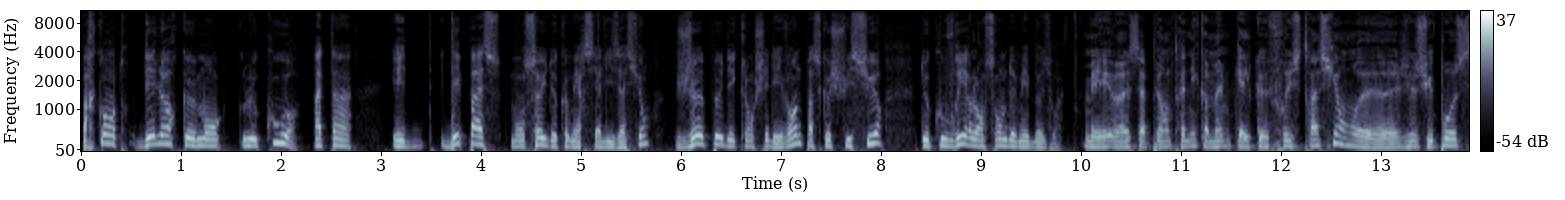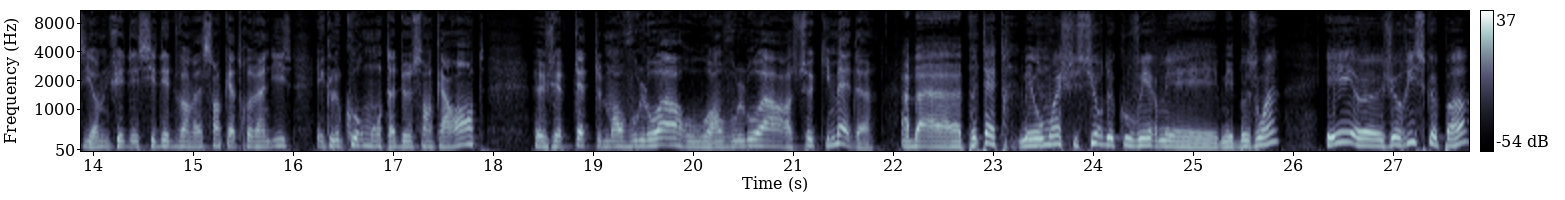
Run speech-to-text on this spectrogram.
Par contre, dès lors que mon, le cours atteint et dépasse mon seuil de commercialisation, je peux déclencher des ventes parce que je suis sûr de couvrir l'ensemble de mes besoins. Mais euh, ça peut entraîner quand même quelques frustrations. Euh, je suppose si j'ai décidé de vendre à 190 et que le cours monte à 240, euh, je vais peut-être m'en vouloir ou en vouloir à ceux qui m'aident. Ah bah peut-être, mais au moins je suis sûr de couvrir mes, mes besoins et je risque pas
